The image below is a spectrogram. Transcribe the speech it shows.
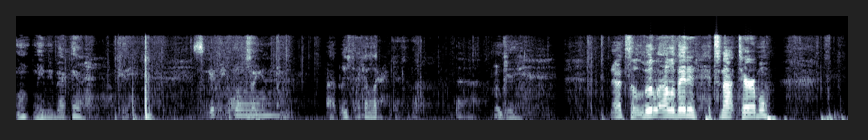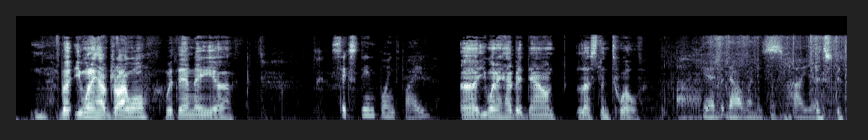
Well, maybe back there. Okay. Give me one second. At least I can let. Okay. That's a little elevated. It's not terrible. But you want to have drywall within a. Uh, Sixteen point five. uh, you want to have it down less than 12. Yeah, that one is higher. It's it's,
